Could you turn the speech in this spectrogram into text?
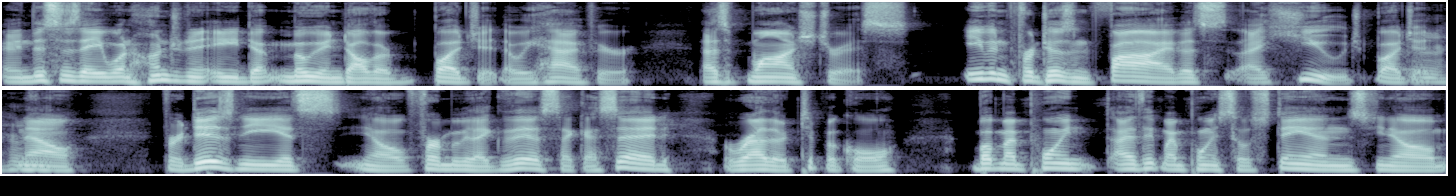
I mean, this is a 180 million dollar budget that we have here. That's monstrous. Even for 2005, that's a huge budget. Now, for Disney, it's you know for a movie like this, like I said, rather typical. But my point, I think my point still stands. You know,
